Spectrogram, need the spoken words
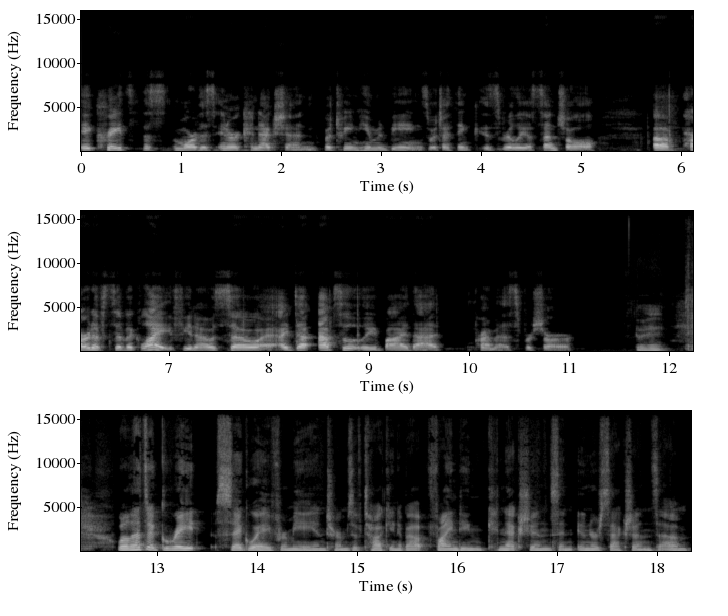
it creates this more of this interconnection between human beings, which I think is really essential uh, part of civic life. You know, so I, I de- absolutely buy that premise for sure. Great. Well, that's a great segue for me in terms of talking about finding connections and intersections. Um,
